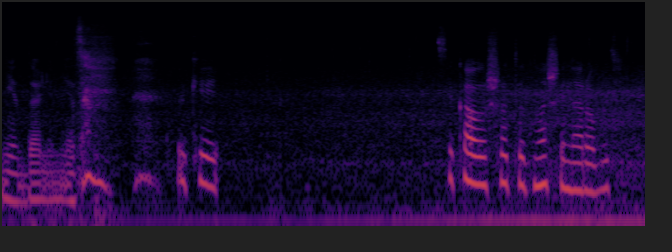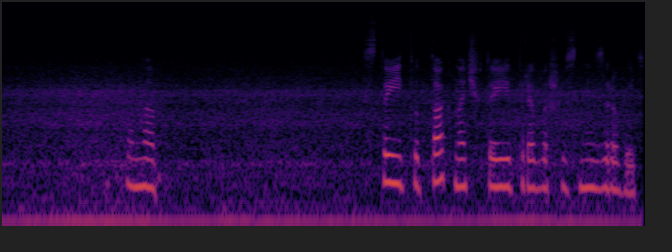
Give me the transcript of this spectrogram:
Ні, далі ні. Окей. Цікаво, що тут машина робить. Вона стоїть тут так, начебто їй треба щось з нею зробити.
